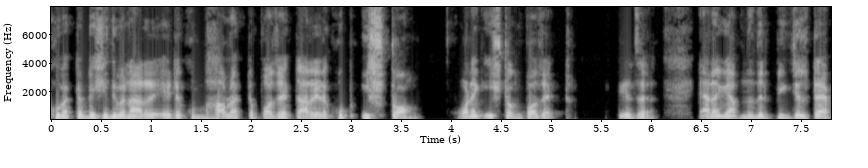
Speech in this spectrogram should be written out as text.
খুব একটা বেশি দিবে না, আর এটা খুব ভালো একটা প্রজেক্ট আর এটা খুব স্ট্রং অনেক স্ট্রং প্রজেক্ট ঠিক আছে? এর আগে আপনাদের পিকজেল ট্যাপ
